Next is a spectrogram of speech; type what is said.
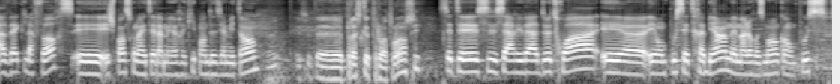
avec la force et, et je pense qu'on a été la meilleure équipe en deuxième mi-temps. Et C'était presque 3-3 aussi. C'était, c'est c'est arrivé à 2-3 et, euh, et on poussait très bien, mais malheureusement, quand on pousse,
